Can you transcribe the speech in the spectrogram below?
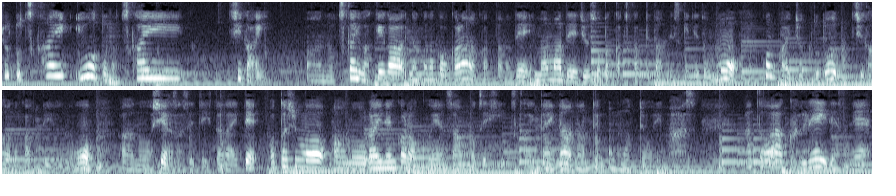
ちょっと使い用途の使い違いの使い分けがなかなか分からなかったので今まで重曹ばっか使ってたんですけれども今回ちょっとどう違うのかっていうのをあのシェアさせていただいて私もあの来年からはクエン酸もぜひ使いたいななんて思っております。あとはクレイですね。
